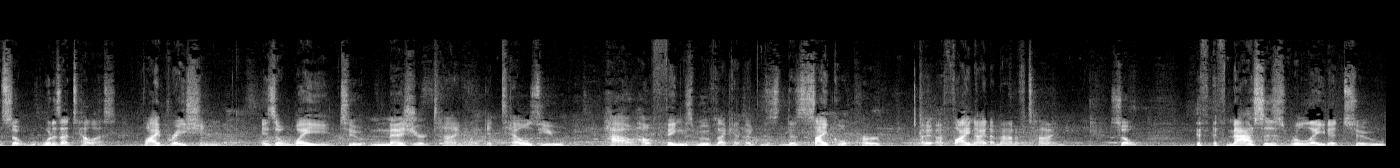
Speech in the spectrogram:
so what does that tell us? Vibration is a way to measure time. Like it tells you how, how things move, like like this, the cycle per a, a finite amount of time. So if, if mass is related to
